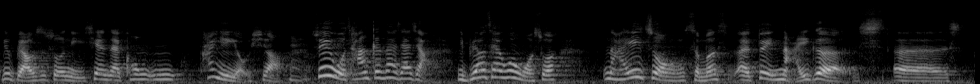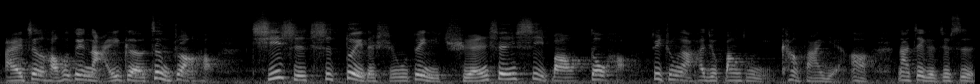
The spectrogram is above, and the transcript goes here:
就表示说你现在空屋它也有效。所以我常跟大家讲，你不要再问我说哪一种什么呃对哪一个呃癌症好，或对哪一个症状好。其实吃对的食物对你全身细胞都好，最重要它就帮助你抗发炎啊。那这个就是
